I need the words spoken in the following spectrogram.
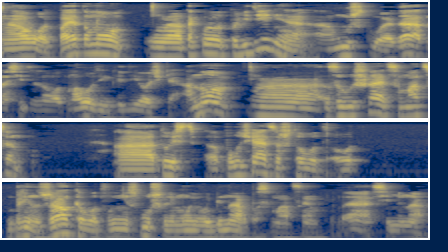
А, вот, поэтому а, такое вот поведение а, мужское, да, относительно вот молоденькой девочки, оно завышает самооценку. то есть получается, что вот, вот, блин, жалко, вот вы не слушали мой вебинар по самооценке, да, семинар.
